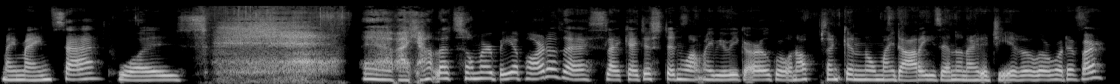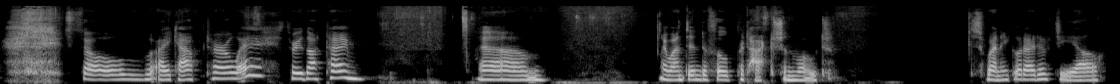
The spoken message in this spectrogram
My mindset was, yeah, I can't let Summer be a part of this. Like, I just didn't want my baby girl growing up thinking, oh, my daddy's in and out of jail or whatever. So I kept her away through that time. Um, I went into full protection mode. So when he got out of jail,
